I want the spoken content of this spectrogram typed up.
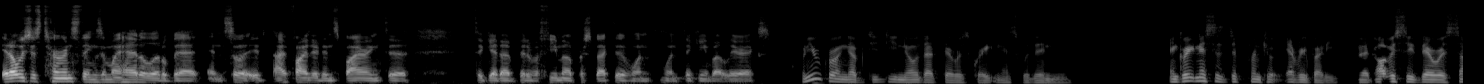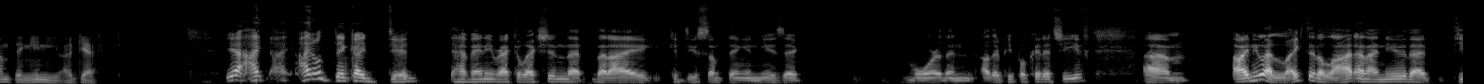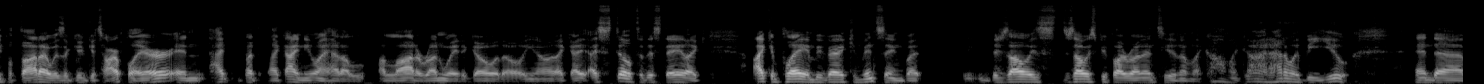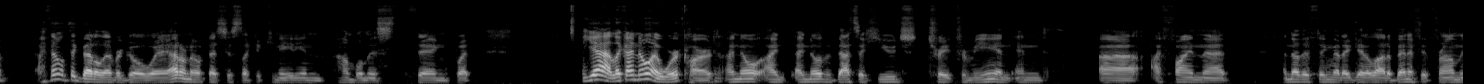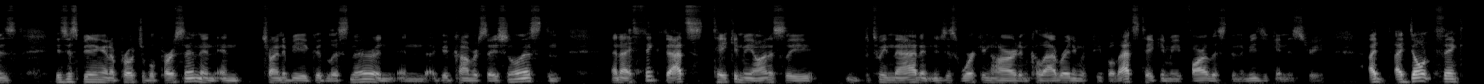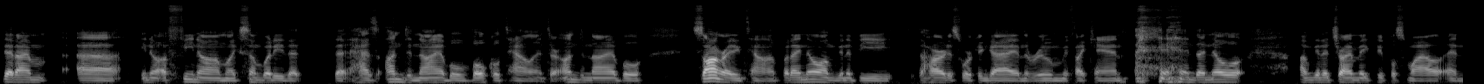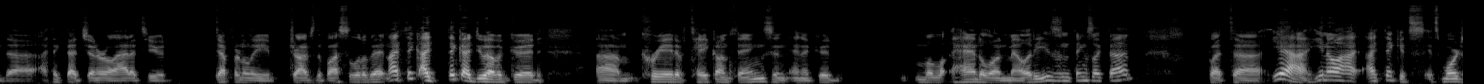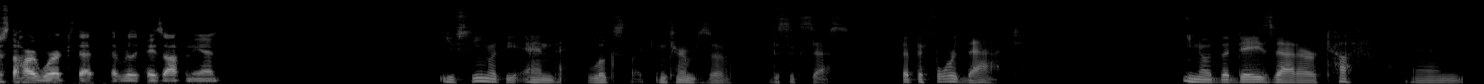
it always just turns things in my head a little bit, and so it, I find it inspiring to to get a bit of a female perspective when when thinking about lyrics. When you were growing up, did you know that there was greatness within you? And greatness is different to everybody, but obviously there was something in you, a gift. Yeah, I, I, I don't think I did have any recollection that that I could do something in music more than other people could achieve. Um, I knew I liked it a lot, and I knew that people thought I was a good guitar player, and I, but like I knew I had a, a lot of runway to go, though. You know, like I, I still to this day, like I can play and be very convincing, but there's always there's always people I run into, and I'm like, oh my god, how do I be you? And uh, I don't think that'll ever go away. I don't know if that's just like a Canadian humbleness thing, but yeah, like I know I work hard. I know I I know that that's a huge trait for me, and and uh, I find that another thing that I get a lot of benefit from is is just being an approachable person and, and trying to be a good listener and, and a good conversationalist. And and I think that's taken me honestly between that and just working hard and collaborating with people that's taken me farthest in the music industry. I, I don't think that I'm uh, you know a phenom like somebody that that has undeniable vocal talent or undeniable songwriting talent but I know I'm going to be the hardest working guy in the room if I can, and I know I'm gonna try and make people smile. And uh, I think that general attitude definitely drives the bus a little bit. And I think I think I do have a good um, creative take on things and, and a good mel- handle on melodies and things like that. But uh, yeah, you know, I, I think it's it's more just the hard work that that really pays off in the end. You've seen what the end looks like in terms of the success. But before that, you know, the days that are tough and,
